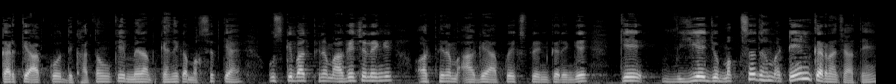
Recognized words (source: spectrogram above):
کر کے آپ کو دکھاتا ہوں کہ میرا کہنے کا مقصد کیا ہے۔ اس کے بعد پھر ہم آگے چلیں گے اور پھر ہم آگے آپ کو ایکسپلین کریں گے کہ یہ جو مقصد ہم اٹین کرنا چاہتے ہیں،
